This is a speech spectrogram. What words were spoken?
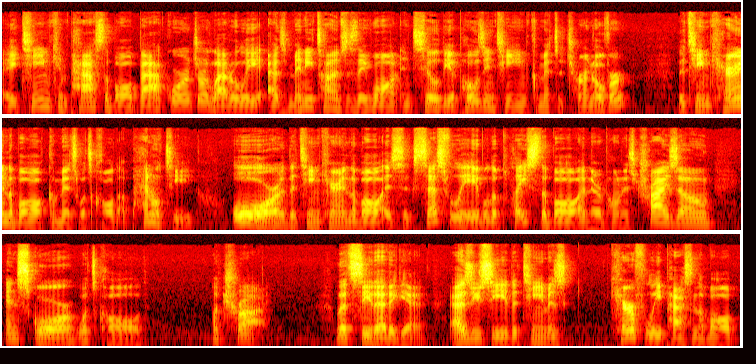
A team can pass the ball backwards or laterally as many times as they want until the opposing team commits a turnover, the team carrying the ball commits what's called a penalty, or the team carrying the ball is successfully able to place the ball in their opponent's try zone and score what's called a try. Let's see that again. As you see, the team is carefully passing the ball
